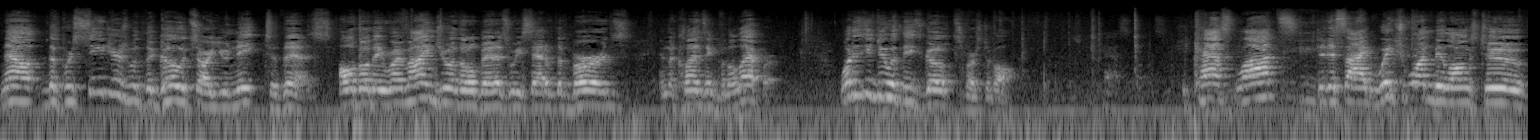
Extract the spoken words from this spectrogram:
Now, the procedures with the goats are unique to this, although they remind you a little bit, as we said, of the birds and the cleansing for the leper. What does he do with these goats, first of all? He casts lots to decide which one belongs to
